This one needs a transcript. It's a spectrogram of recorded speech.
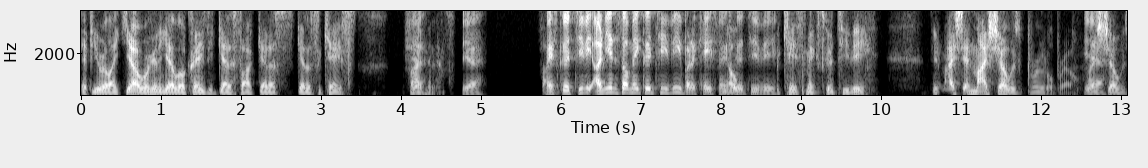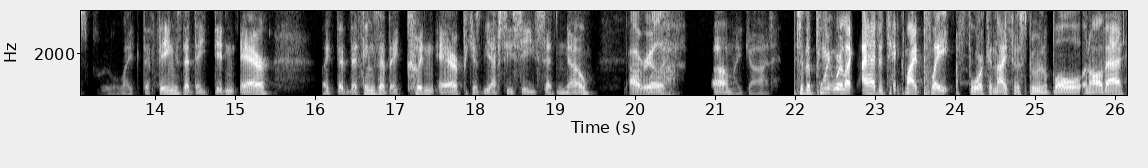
If you were like, "Yo, we're gonna get a little crazy, get us fuck, get us get us a case," five Yeah. minutes. yeah. Five Makes good TV. Onions don't make good TV, but a case makes Nope. good TV. the case makes good TV. Dude, my sh- and my show was brutal, bro. My Yeah. show was brutal. Like the things that they didn't air, like the, the things that they couldn't air because the FCC said no. Oh, really? Oh my god. To the point where like I had to take my plate, a fork, a knife, and a spoon, a bowl, and all that,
